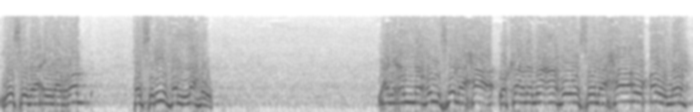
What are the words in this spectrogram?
نسب إلى الرب تشريفا له. يعني أنهم صلحاء وكان معه صلحاء قومه.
